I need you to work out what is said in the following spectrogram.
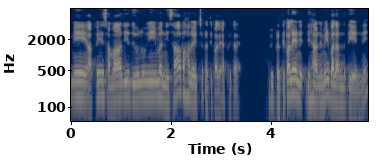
මේ අපේ සමාධිය දියුණු වීම නිසා පහළ වෙච්ච ප්‍රතිඵලයක් විතරයි. අපි ප්‍රතිඵලය දිහා නෙමෙයි බලන්න තියෙන්නේ.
